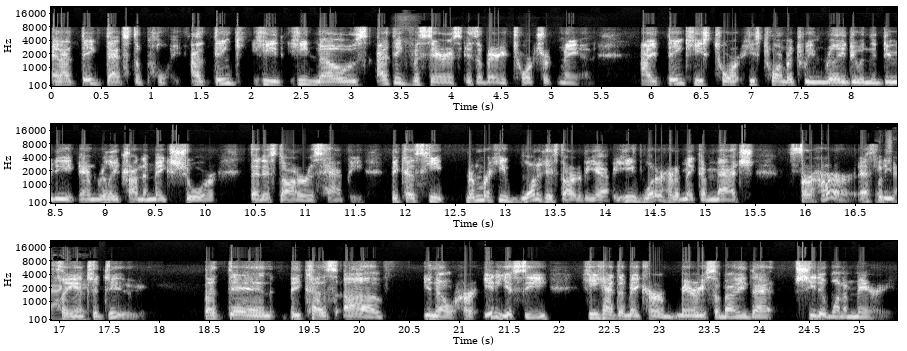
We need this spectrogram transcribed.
and I think that's the point. I think he he knows. I think Viserys is a very tortured man. I think he's torn he's torn between really doing the duty and really trying to make sure that his daughter is happy because he remember he wanted his daughter to be happy. He wanted her to make a match for her. That's what Exactly. he planned to do. But then because of you know her idiocy, he had to make her marry somebody that she didn't want to marry.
